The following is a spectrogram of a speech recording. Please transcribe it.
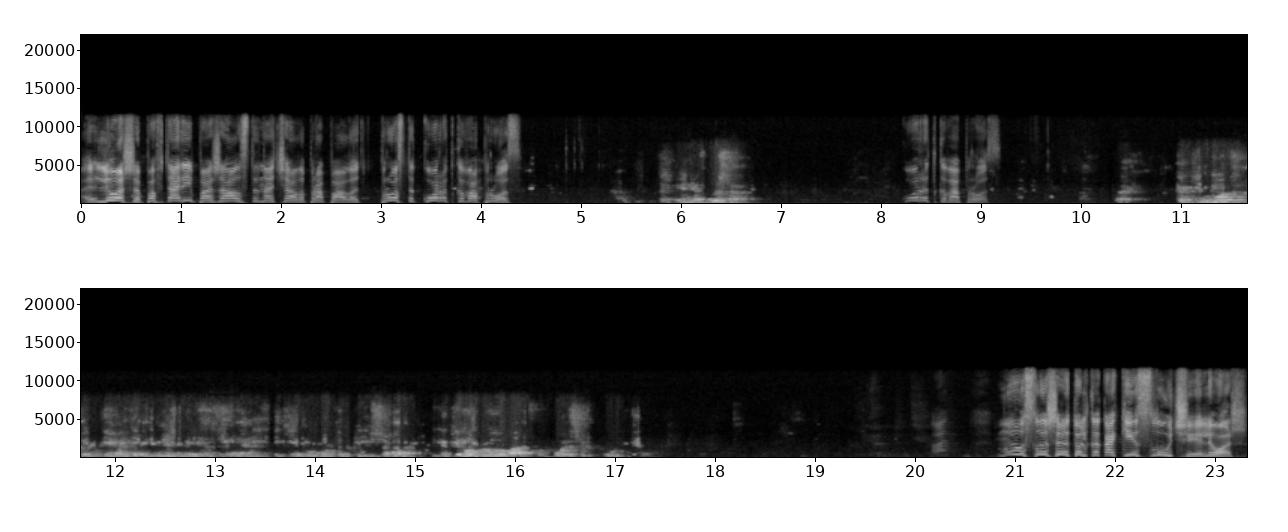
Леша, повтори, пожалуйста, начало пропало. Просто коротко вопрос. Так, меня слышно? Коротко вопрос. Так. Каким может быть первый день или месяц журналистики у поступившего, и каким он был у вас в больших случаях? Мы услышали только какие случаи, Леш.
